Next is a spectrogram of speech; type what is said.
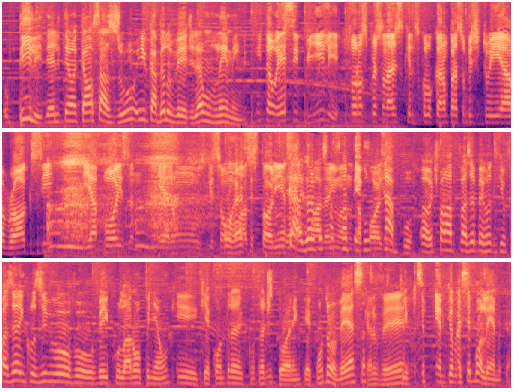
O Billy, ele tem uma calça azul e o cabelo verde, ele é um lemming. Então, esse Billy foram os personagens que eles colocaram pra substituir a Roxy e a Poison, que eram os que são Porra, essa historinha Cara, agora eu vou fazer uma pergunta. Ó, eu vou te falar, fazer uma pergunta aqui, fazer, inclusive vou, vou veicular uma opinião que, que é contra, contraditória, hein? Que é controversa. Quero Que ver. vai ser, é, porque vai ser polêmica.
